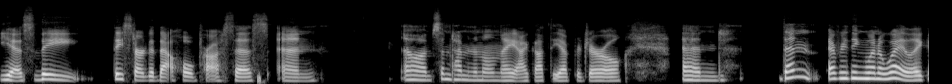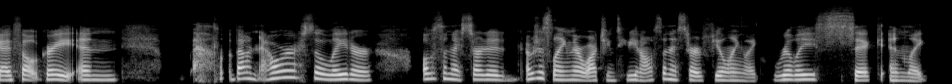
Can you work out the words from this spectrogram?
yes, they they started that whole process, and um, sometime in the middle of the night, I got the epidural, and then everything went away. Like I felt great. And about an hour or so later, all of a sudden I started, I was just laying there watching TV and all of a sudden I started feeling like really sick and like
